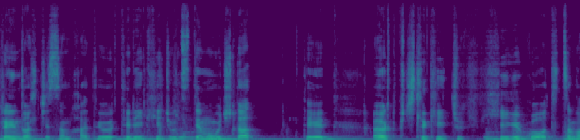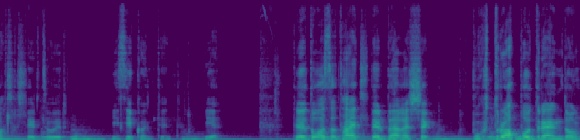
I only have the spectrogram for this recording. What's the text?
тренд болж исэн баха. Зүгээр тэрийг хийж үзтээ мүү гэж доод. Тэгээд ойрт бичлэг хийж хийгээгүй удацсан болохоор зүгээр easy content. Yeah. Тэгээд угаасаа тайтл дээр байгаа шиг бүх дропууд рандом,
